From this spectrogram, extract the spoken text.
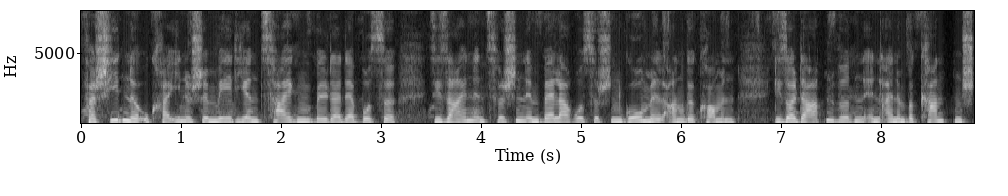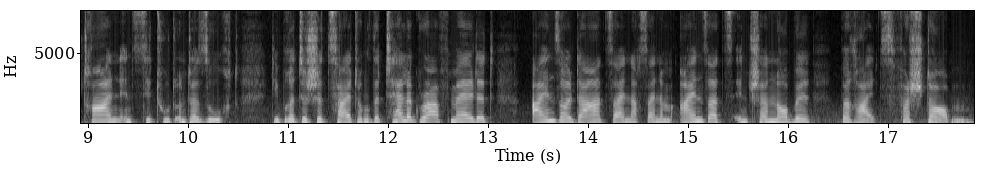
Verschiedene ukrainische Medien zeigen Bilder der Busse. Sie seien inzwischen im belarussischen Gomel angekommen. Die Soldaten würden in einem bekannten Strahleninstitut untersucht. Die britische Zeitung The Telegraph meldet, ein Soldat sei nach seinem Einsatz in Tschernobyl bereits verstorben.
